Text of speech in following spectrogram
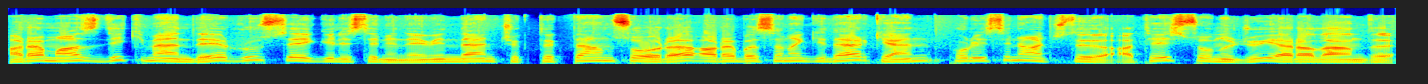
Aramaz Dikmen'de Rus sevgilisinin evinden çıktıktan sonra arabasına giderken polisin açtığı ateş sonucu yaralandı.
